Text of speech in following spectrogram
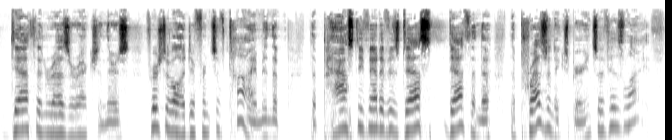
death and resurrection. There's, first of all, a difference of time in the, the past event of his death, death and the, the present experience of his life.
